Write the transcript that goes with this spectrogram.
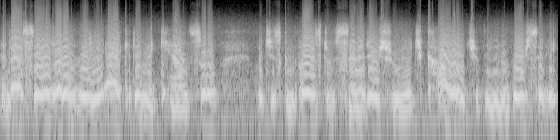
and also head of the academic council, which is composed of senators from each college of the university.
